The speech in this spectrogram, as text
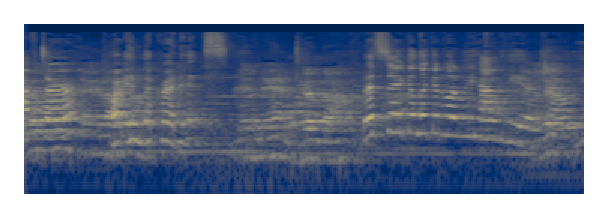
after or in the credits. Let's take a look at what we have here, shall we?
